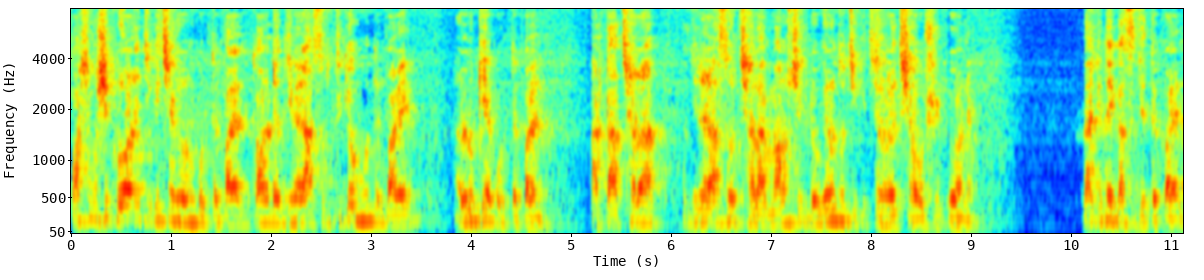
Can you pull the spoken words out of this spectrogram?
পাশাপাশি কোরআনি চিকিৎসা গ্রহণ করতে পারেন, কারণ এটা জিনের আসর থেকেও হতে পারে, রুকিয়া করতে পারেন। আর তাছাড়া জিনের আসর ছাড়া মানসিক রোগেরও তো চিকিৎসা রয়েছে অবশ্যই কোরআনে। রাকিদের কাছে যেতে পারেন।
